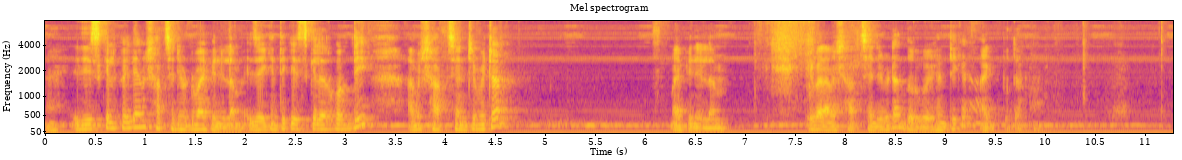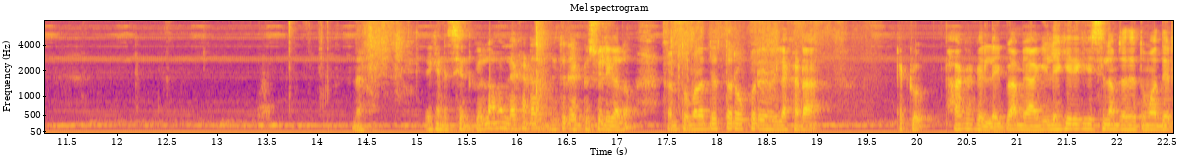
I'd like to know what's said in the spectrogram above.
হ্যাঁ এই যে স্কেল ফেলে আমি সাত সেন্টিমিটার মাইপে নিলাম। এই যে এখান থেকে স্কেলের উপর দিই আমি সাত সেন্টিমিটার মাইপে নিলাম। এবার আমি সাত সেন্টিমিটার দৈর্ঘ্য এখান থেকে আঁকবো, দেখো। দেখো এখানে সেট করলে। আমার লেখাটা ভিতরে একটু চলে গেল। কারণ তোমাদের তার উপরে লেখাটা একটু ফাঁকা করে লিখবে, আমি আগে লিখে রেখেছিলাম যাতে তোমাদের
